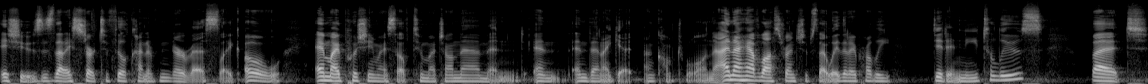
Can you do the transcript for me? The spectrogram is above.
issues is that I start to feel kind of nervous, like, oh, am I pushing myself too much on them? And and and then I get uncomfortable. And and I have lost friendships that way that I probably didn't need to lose, but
